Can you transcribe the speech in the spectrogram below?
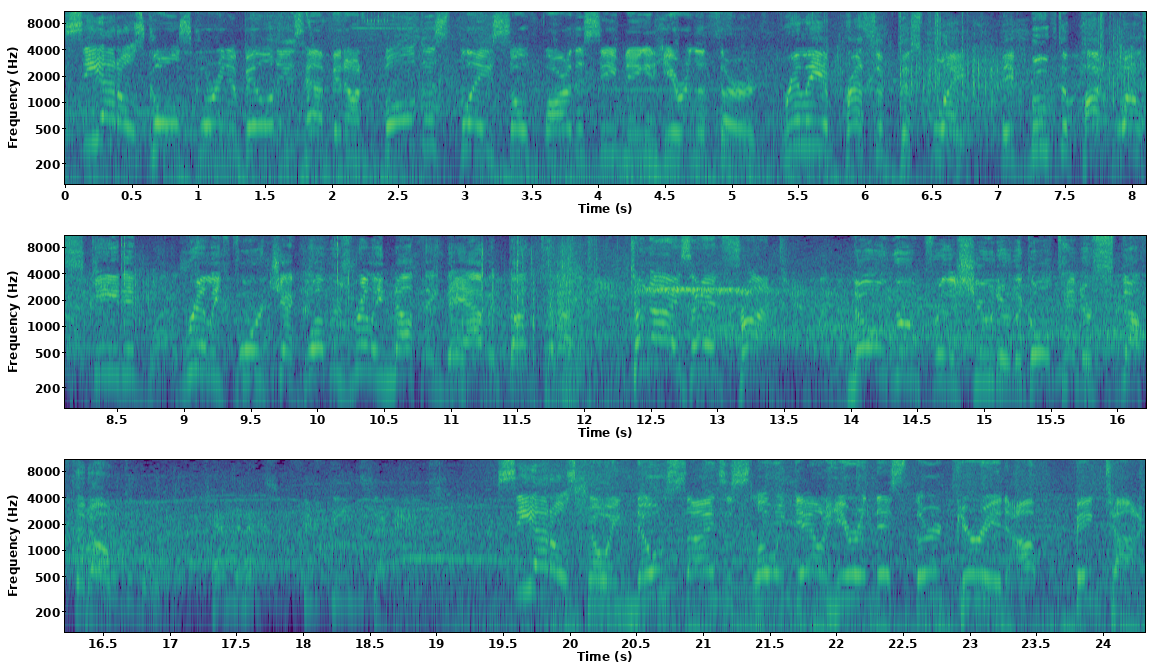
Seattle's goal-scoring abilities have been on full display so far this evening and here in the third. Really impressive display. They've moved the puck well skated, really forecheck. Well, there's really nothing they haven't done tonight. Him in front. No room for the shooter. The goaltender snuffed it out. 10 minutes, 15 seconds. Seattle's showing no signs of slowing down here in this third period up big time.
